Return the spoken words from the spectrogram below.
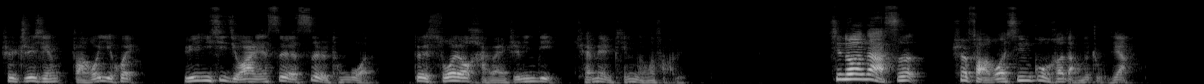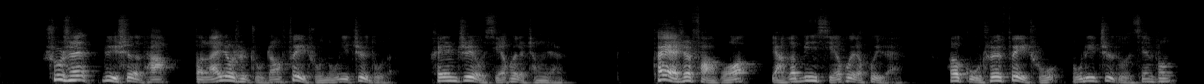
是执行法国议会于1792年4月4日通过的。对所有海外殖民地全面平等的法律。辛托恩纳斯是法国新共和党的主将，出身律师的他本来就是主张废除奴隶制度的黑人之友协会的成员，他也是法国雅各宾协会的会员和鼓吹废除奴隶制度的先锋。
